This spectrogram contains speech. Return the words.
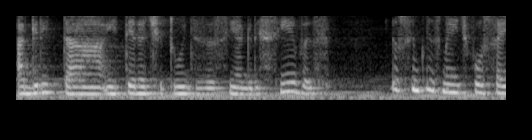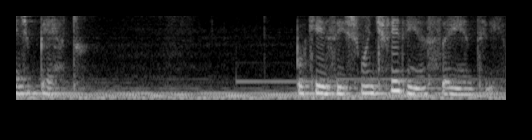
a gritar e ter atitudes assim agressivas, eu simplesmente vou sair de perto porque existe uma diferença entre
